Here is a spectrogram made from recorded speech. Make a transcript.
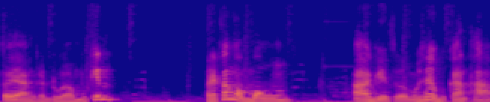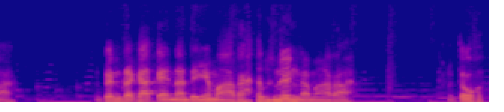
Itu yang kedua. Mungkin mereka ngomong A gitu. Maksudnya bukan A. Mungkin mereka kayak nadanya marah tapi sebenarnya nggak marah. Itu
